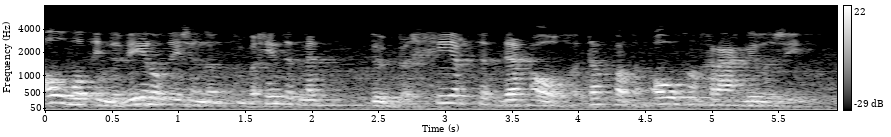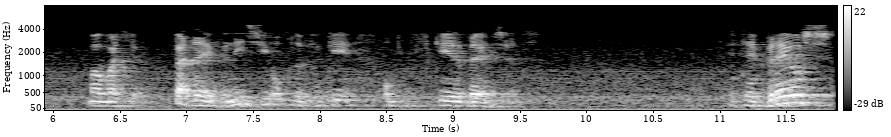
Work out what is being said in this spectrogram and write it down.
al wat in de wereld is, en dan begint het met de begeerte der ogen. Dat wat de ogen graag willen zien. Maar wat je per definitie op, de verkeer, op het verkeerde been zet. Het Hebreeuws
